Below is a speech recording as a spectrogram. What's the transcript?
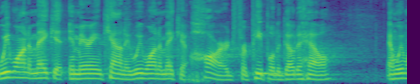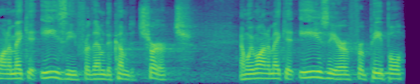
we want to make it in Marion County, we want to make it hard for people to go to hell and we want to make it easy for them to come to church. And we want to make it easier for people,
